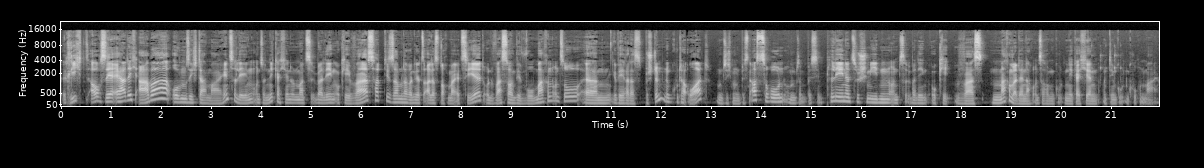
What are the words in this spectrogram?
Riecht auch sehr erdig, aber um sich da mal hinzulegen und so ein Nickerchen und mal zu überlegen, okay, was hat die Sammlerin jetzt alles nochmal erzählt und was sollen wir wo machen und so, ähm, wäre das bestimmt ein guter Ort, um sich mal ein bisschen auszuruhen, um so ein bisschen Pläne zu schmieden und zu überlegen, okay, was machen wir denn nach unserem guten Nickerchen und dem guten Kuchen mal?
